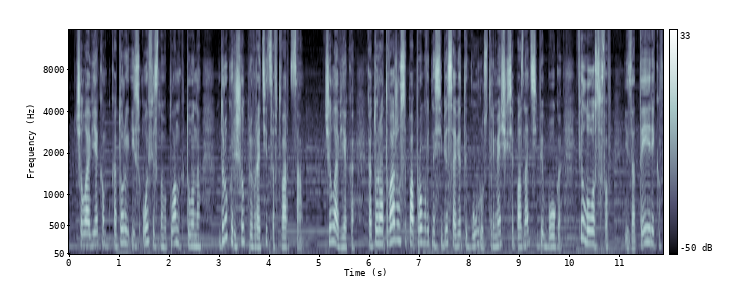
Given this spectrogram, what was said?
– человеком, который из офисного планктона вдруг решил превратиться в творца. Человека, который отважился попробовать на себе советы гуру, стремящихся познать себе Бога, философов, эзотериков,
